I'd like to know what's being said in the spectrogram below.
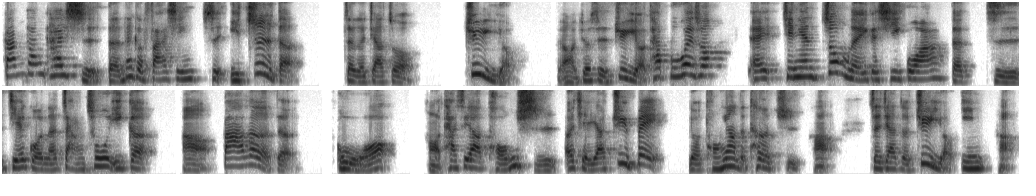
刚刚开始的那个发心是一致的，这个叫做具有，然后就是具有，它不会说，哎，今天种了一个西瓜的籽，结果呢长出一个。啊，芭乐的果，啊，它是要同时，而且要具备有同样的特质啊，这叫做具有因啊，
